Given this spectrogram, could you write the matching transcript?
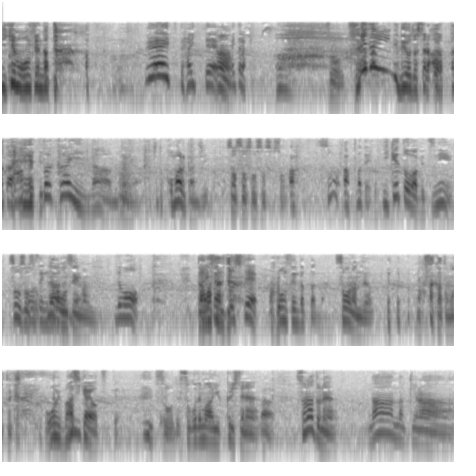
池も温泉だった。イエーイっつって入って、ん入ったら、はそう、冷たいって出ようとしたら、あったかあい。ったかいなみたいな、うんちょっと困る感じそうそうそうそうそう。あ、そう、あ、待って、池とは別に、そうそうそう。温泉があるんだ温泉があるでも、騙されて対策として温泉だったんだ。そうなんだよ。まさかと思ったけど。おい、マジかよっつって。そうで、そこでまあゆっくりしてね。うん。その後ね、なんだっけな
